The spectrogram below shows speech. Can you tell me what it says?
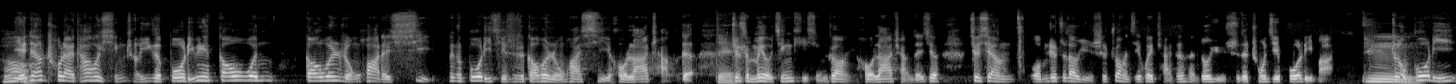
哦，岩浆出来它会形成一个玻璃，因为高温。高温融化的细，那个玻璃其实是高温融化细以后拉长的，对，就是没有晶体形状以后拉长的，就就像我们就知道陨石撞击会产生很多陨石的冲击玻璃嘛，嗯，这种玻璃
